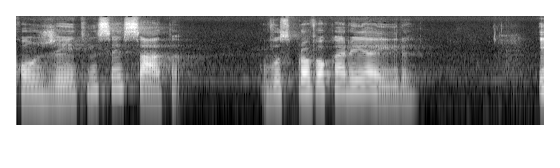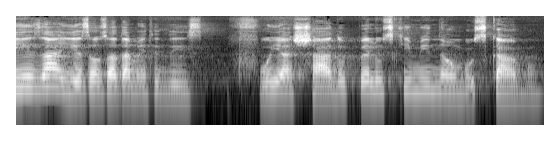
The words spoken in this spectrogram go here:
com gente insensata vos provocarei a ira. E Isaías ousadamente diz: Fui achado pelos que me não buscavam.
